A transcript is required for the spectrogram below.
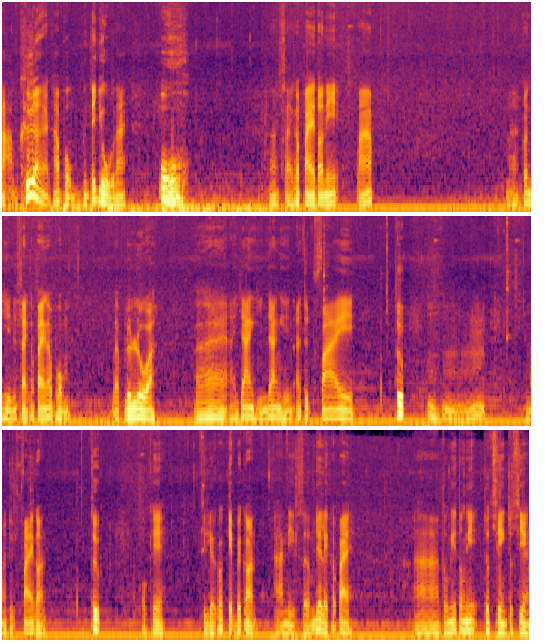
สามเครื่องอะครับผมถึงจะอยู่นะ โอ้ใส่เข้าไปตอนนี้ปั๊บ มาก้อนหินใส่เข้าไปครับผม แบบรัวๆเอ้ยอะย่างหินย่างหินอะจุดไฟตึบมาจุดไฟก่อนตึบโอเค ที่เหลือก็เก็บไว้ก่อนอ่าหนีบเสริมใยเหล็กเข้าไปอ่าตรงนี้ตรงนี้จุดเสียงจุดเสียง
